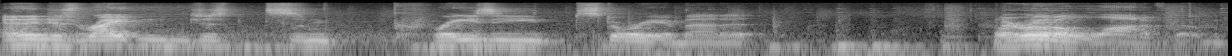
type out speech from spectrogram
then just writing just some crazy story about it. I wrote a lot of them.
